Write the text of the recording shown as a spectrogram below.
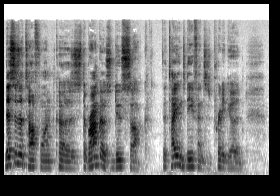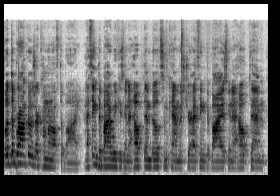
this is a tough one because the Broncos do suck. The Titans' defense is pretty good, but the Broncos are coming off the bye. I think the bye week is going to help them build some chemistry. I think the bye is going to help them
